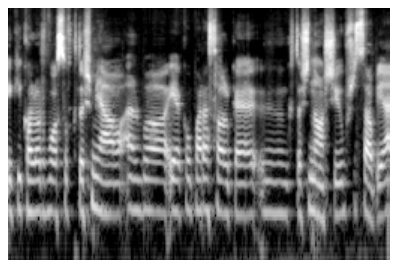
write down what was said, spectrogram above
jaki kolor włosów ktoś miał albo jaką parasolkę y, ktoś nosił przy sobie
